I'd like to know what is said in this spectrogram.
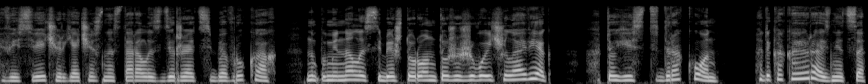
Весь вечер я честно старалась держать себя в руках, напоминала себе, что Рон тоже живой человек, то есть дракон. Да какая разница?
